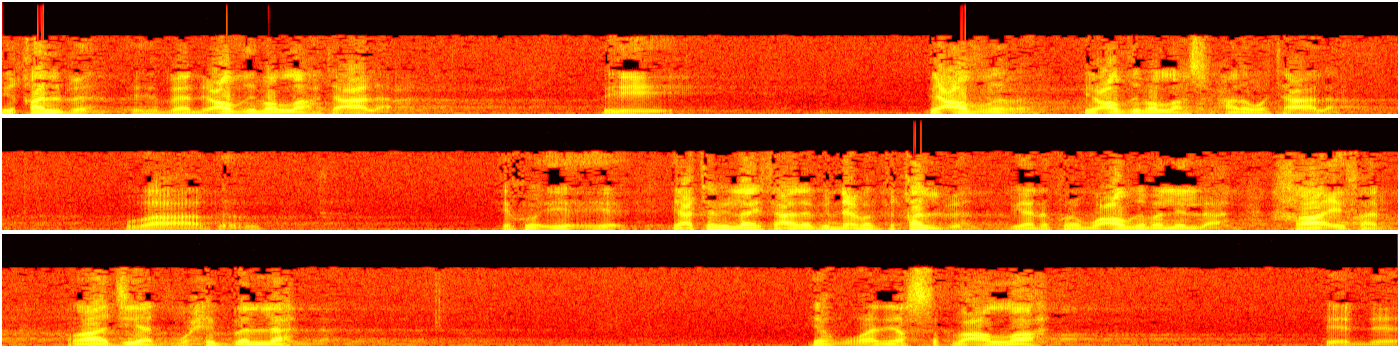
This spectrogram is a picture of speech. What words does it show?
بقلبه بأن يعظم الله تعالى بيعظم يعظم الله سبحانه وتعالى يعترف الله تعالى بالنعمة بقلبه بأن يكون معظما لله خائفا راجيا محبا له. وأن يصدق مع الله بأن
